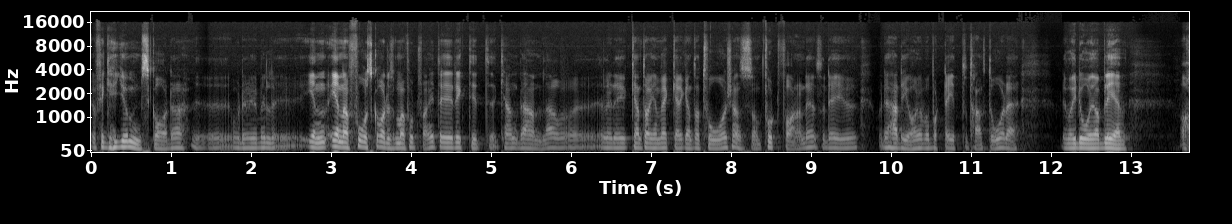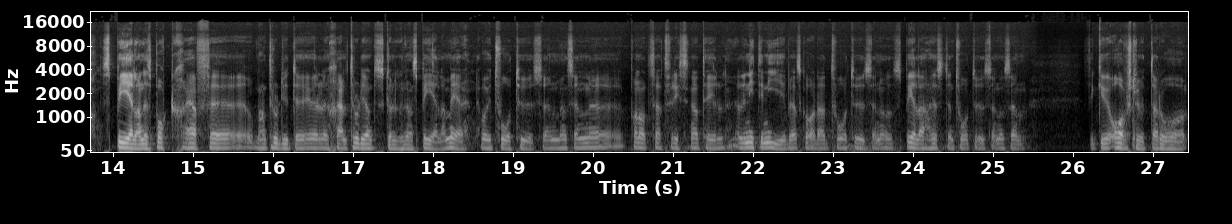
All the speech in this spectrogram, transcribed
jag fick en ljumskada eh, och det är väl en, en av få skador som man fortfarande inte riktigt kan behandla. Och, eller det kan ta en vecka, det kan ta två år känns det som fortfarande. Så det, är ju, och det hade jag, jag var borta ett och ett halvt år där. Det var ju då jag blev ja, spelande sportchef. Eh, man trodde inte, eller själv trodde jag inte skulle kunna spela mer. Det var ju 2000 men sen eh, på något sätt frisknade jag till. Eller 99 blev jag skadad 2000 och spelade hösten 2000 och sen fick ju avsluta då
